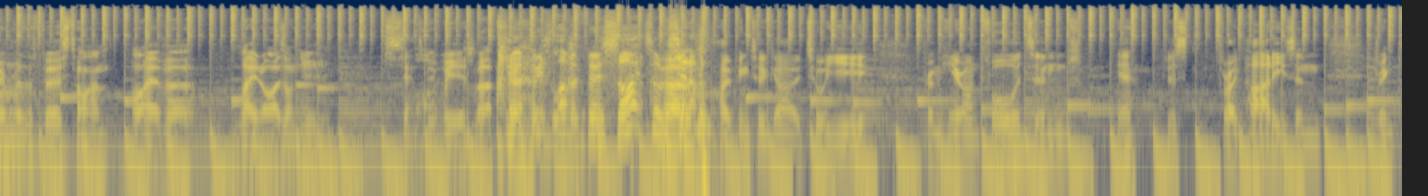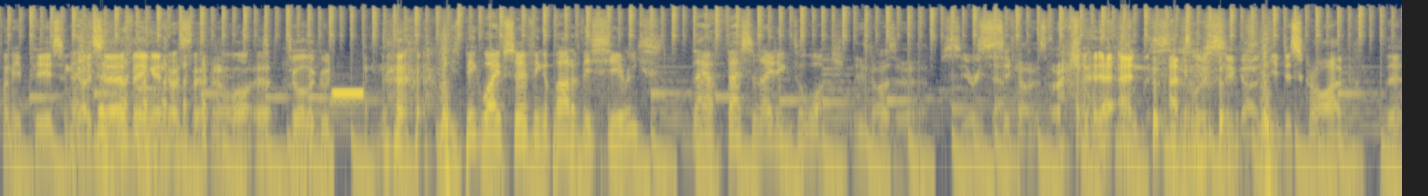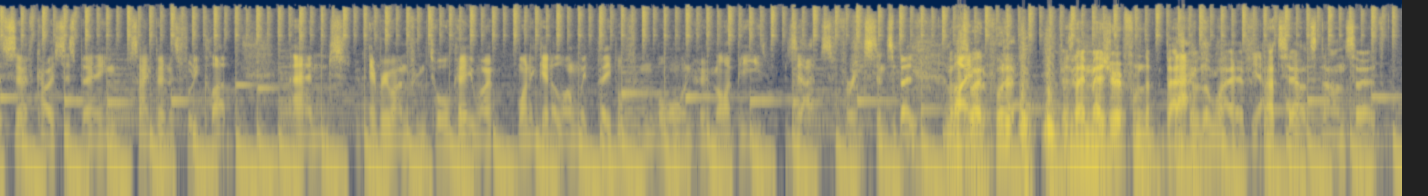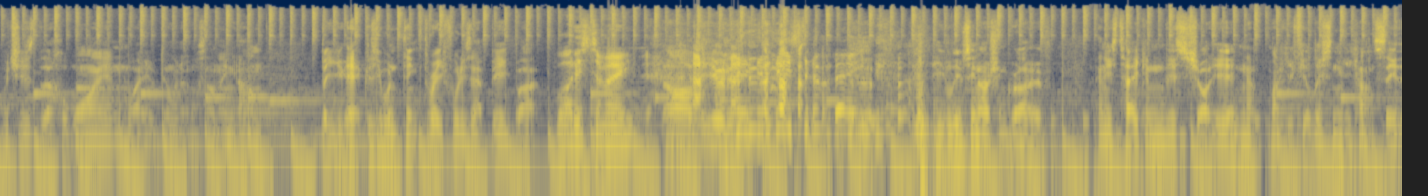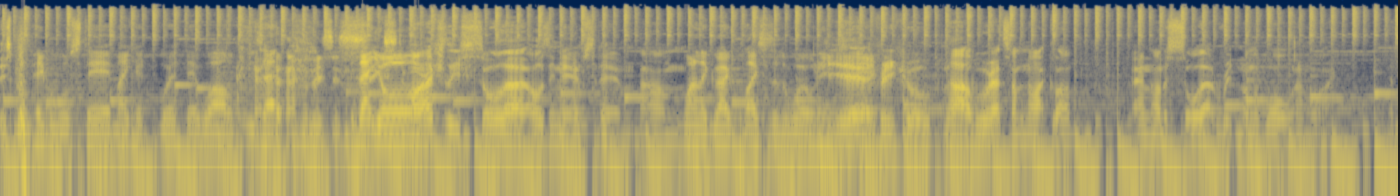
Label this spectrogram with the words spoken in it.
remember the first time I ever laid eyes on you. Sounds a bit weird, but Who's love at first sight sort of Uh, setup? hoping to go to a year from here on forwards and yeah, just throw parties and drink plenty of piss and go surfing and go surfing a lot. Yeah. do all the good. Is big wave surfing a part of this series? They are fascinating to watch. These guys are Serious sickos, I reckon. Yeah, and absolute sicko. You describe the Surf Coast as being St Bernard's Footy Club, and everyone from Torquay won't want to get along with people from Lorne who might be Zads, for instance. But Nice like, way to put it. Because they measure it from the back, Back. of the wave. Yeah. That's how it's done. So, which is the Hawaiian way of doing it or something. Um, but you, yeah, because you wouldn't think three foot is that big, but Well, it is to me. oh, for you it is. it is to me. he lives in Ocean Grove, and he's taken this shot here. No, like if you're listening, you can't see this. People will stare, make it worth their while. Is that this is, Is that your- stuff. I actually saw that. I was in Amsterdam. Um, one of the great places in the world? yeah, pretty cool. Nah, we were at some nightclub, and I just saw that written on the wall, and I'm like, that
